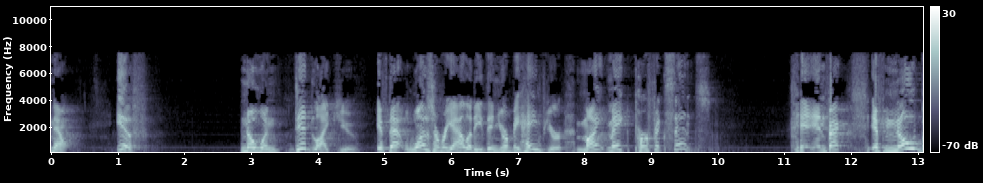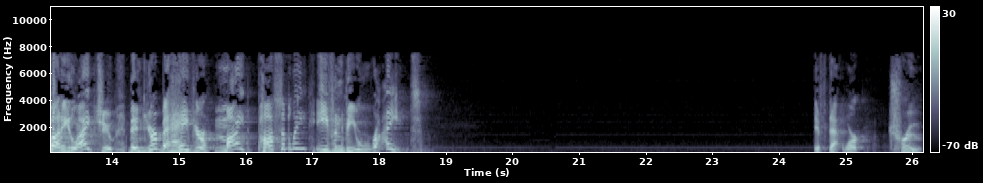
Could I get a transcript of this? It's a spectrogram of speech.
Now, if no one did like you, if that was a reality, then your behavior might make perfect sense. In fact, if nobody liked you, then your behavior might possibly even be right. If that were true.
